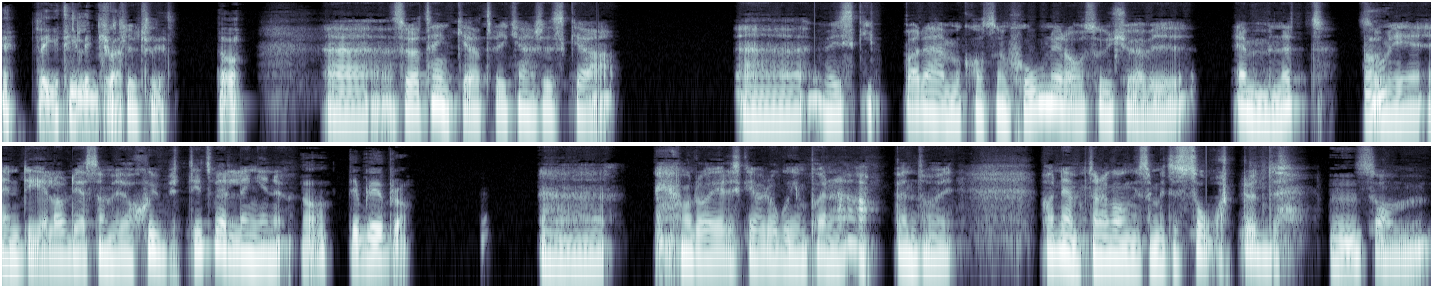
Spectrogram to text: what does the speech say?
lägger till en kvart. Ja. Uh, så jag tänker att vi kanske ska, vi skippar det här med konsumtion idag och så kör vi ämnet som ja. är en del av det som vi har skjutit väldigt länge nu. Ja, det blir bra. Uh, och då är det, ska vi då gå in på den här appen som vi har nämnt några gånger som heter Sorted. Mm. Som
